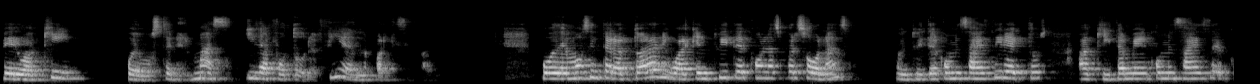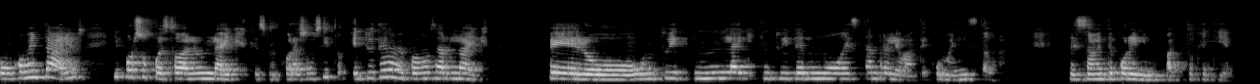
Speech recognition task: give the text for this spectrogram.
pero aquí podemos tener más y la fotografía es la participante. Podemos interactuar al igual que en Twitter con las personas, o en Twitter con mensajes directos, aquí también con mensajes, con comentarios y por supuesto darle un like, que es un corazoncito. En Twitter también podemos dar like, pero un like en Twitter no es tan relevante como en Instagram precisamente por el impacto que tiene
